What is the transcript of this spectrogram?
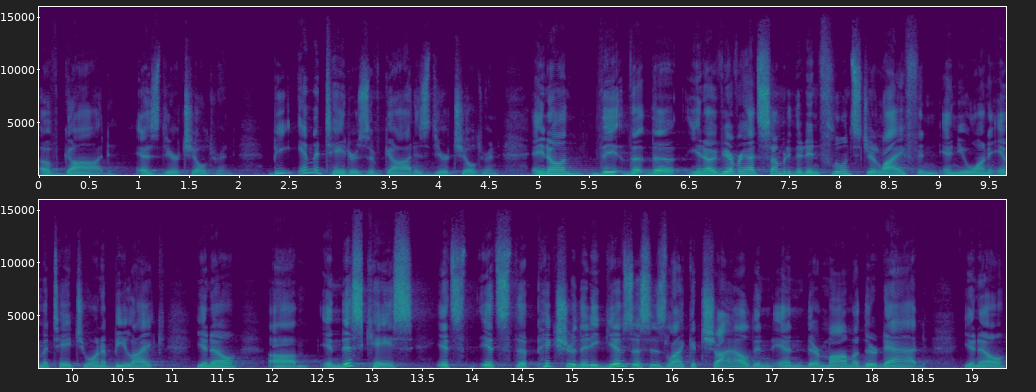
of God as dear children. Be imitators of God as dear children. And you know, the, the, the, you know, have you ever had somebody that influenced your life and, and you want to imitate, you want to be like, you know? Um, in this case, it's, it's the picture that he gives us is like a child and, and their or their dad you know,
